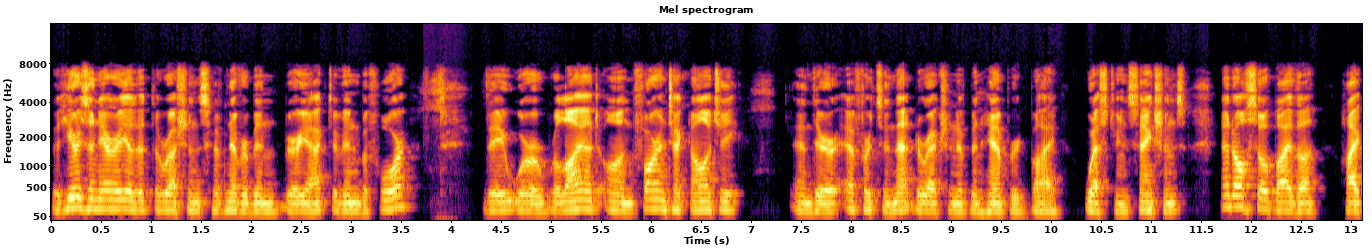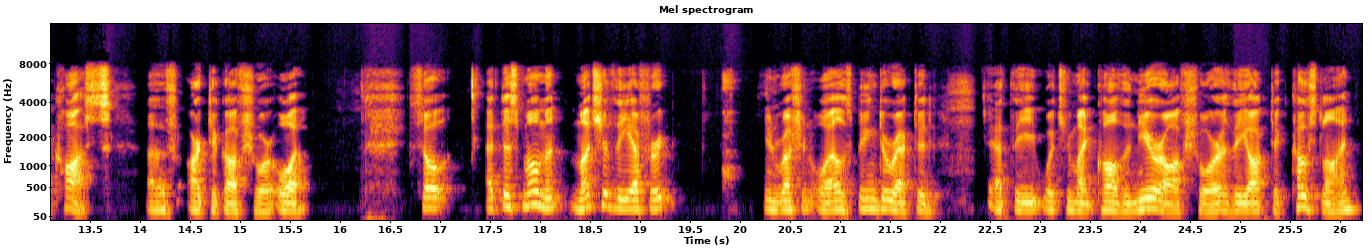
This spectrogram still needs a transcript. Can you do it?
But here's an area that the Russians have never been very active in before. They were reliant on foreign technology, and their efforts in that direction have been hampered by Western sanctions and also by the high costs of Arctic offshore oil. So at this moment, much of the effort in Russian oil is being directed at the what you might call the near offshore, the Arctic coastline.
